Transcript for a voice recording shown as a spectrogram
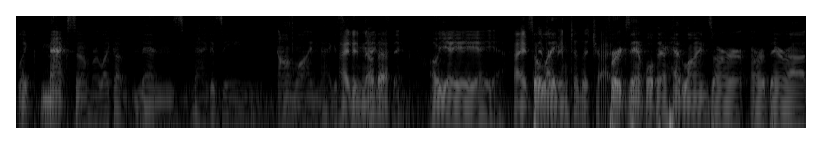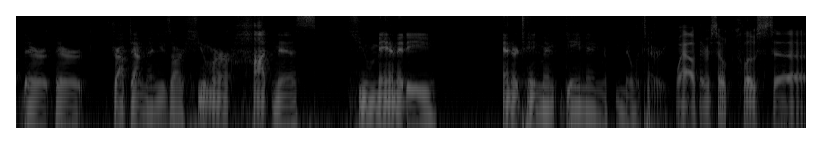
like Maxim or like a men's magazine, online magazine. I didn't know that. thing. Oh yeah, yeah, yeah, yeah. I've So, never like, been to the chive. For example, their headlines are or their uh, their their drop down menus are humor, hotness, humanity, entertainment, gaming, military. wow, they were so close to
